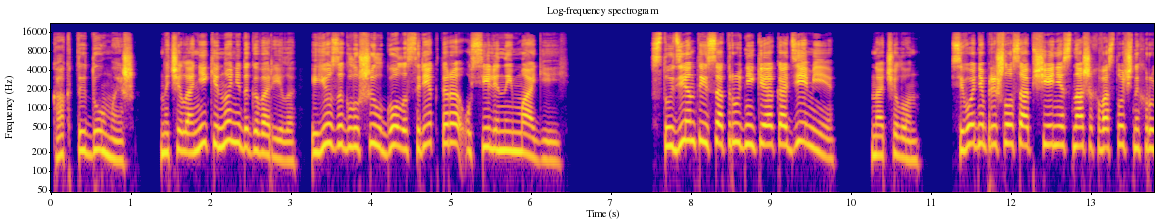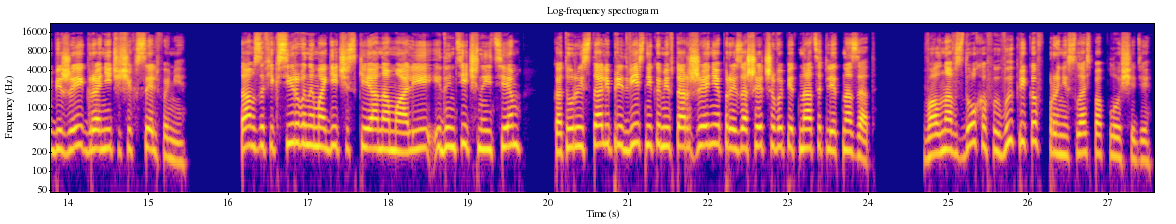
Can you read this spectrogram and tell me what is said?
«Как ты думаешь?» – начала Ники, но не договорила. Ее заглушил голос ректора, усиленный магией. «Студенты и сотрудники Академии!» – начал он. «Сегодня пришло сообщение с наших восточных рубежей, граничащих с эльфами. Там зафиксированы магические аномалии, идентичные тем, которые стали предвестниками вторжения, произошедшего 15 лет назад. Волна вздохов и выкриков пронеслась по площади.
